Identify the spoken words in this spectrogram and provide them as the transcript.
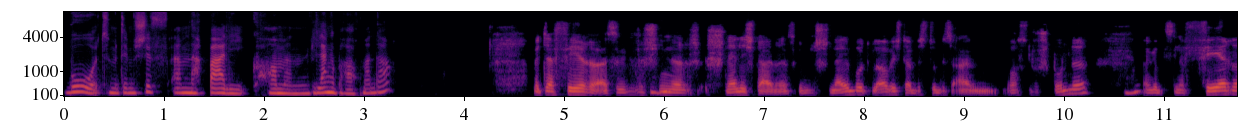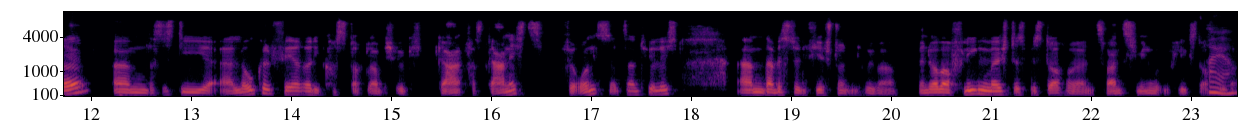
Boot, mit dem Schiff ähm, nach Bali kommen. Wie lange braucht man da? Mit der Fähre, also mhm. verschiedene Schnelligkeiten. Es gibt ein Schnellboot, glaube ich, da bist du bis ein, brauchst du eine Stunde. Mhm. Dann gibt es eine Fähre, ähm, das ist die äh, Local-Fähre, die kostet auch, glaube ich, wirklich gar, fast gar nichts. Für uns jetzt natürlich. Ähm, da bist du in vier Stunden drüber. Wenn du aber auch fliegen möchtest, bist du auch in 20 Minuten fliegst du auch ah. Ja.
